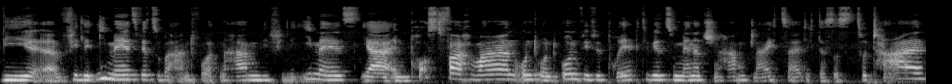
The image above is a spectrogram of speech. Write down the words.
wie äh, viele E-Mails wir zu beantworten haben, wie viele E-Mails ja im Postfach waren und, und, und, wie viele Projekte wir zu managen haben gleichzeitig. Das ist total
